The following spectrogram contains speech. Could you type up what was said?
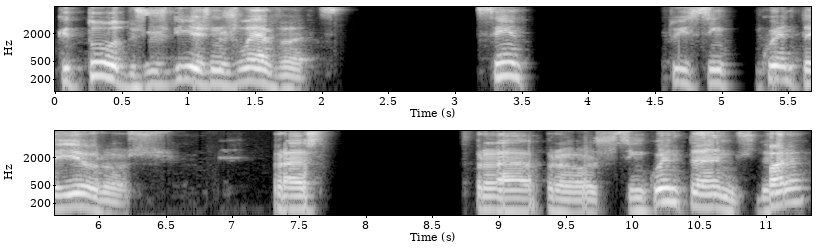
que todos os dias nos leva 150 euros para, as, para, para os 50 anos de agora,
